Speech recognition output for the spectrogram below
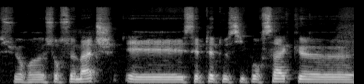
sur, euh, sur ce match. Et c'est peut-être aussi pour ça que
